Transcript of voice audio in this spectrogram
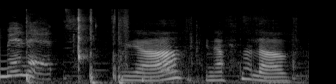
Minutes. Yeah, enough na love.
